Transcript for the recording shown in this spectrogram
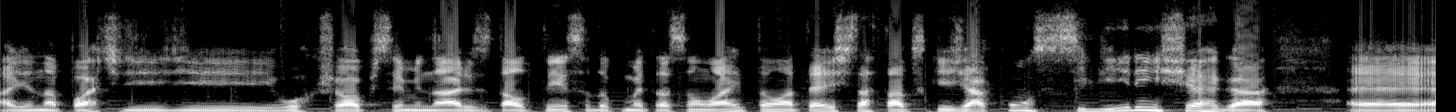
ali na parte de, de workshops, seminários e tal, tem essa documentação lá. Então, até startups que já conseguirem enxergar é,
